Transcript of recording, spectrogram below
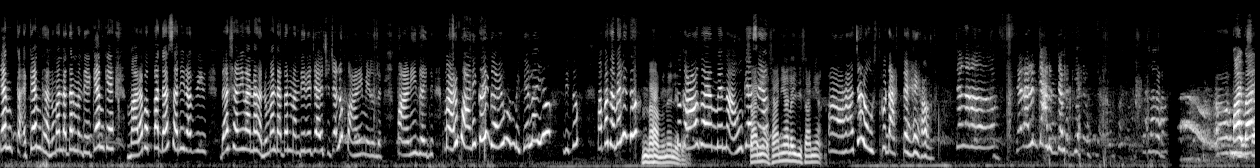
કેમ કેમ હનુમાન દાદા મંદિર, કેમ કે મારા પપ્પા દર શનિ રવિ, દર શનિવારના હનુમાન દાદા મંદિરે જાય છે. ચલો પાણી મેળ પાણી લઈને મારું પાણી કઈ ગયું, મમ્મી? તે લઈ તમે લીધું ના અમે નહીં तो લેતા कहाँ गए मैं नहाऊं कैसे सानिया सानिया लई दी सानिया हाँ हाँ चलो उसको डांटते हैं हम चलो चलो रुक जा रुक जा रुक जा બાય બાય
